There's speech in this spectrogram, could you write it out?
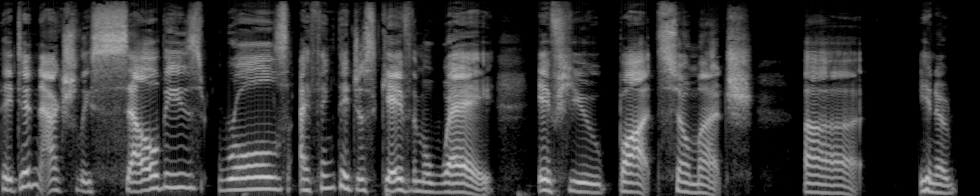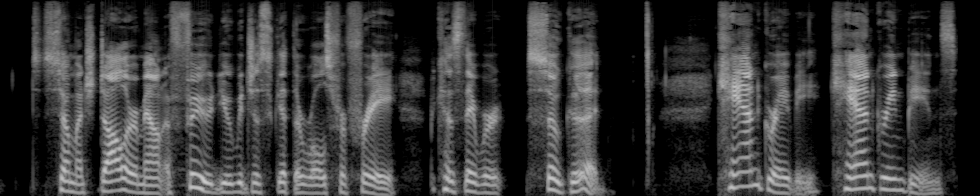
they didn't actually sell these rolls. I think they just gave them away if you bought so much, uh, you know, so much dollar amount of food, you would just get the rolls for free because they were so good canned gravy, canned green beans,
